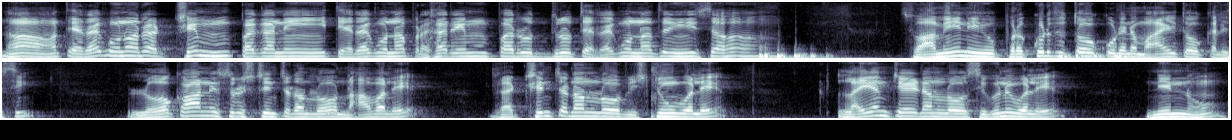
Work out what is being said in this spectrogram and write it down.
నా తెరగున రక్షింపగని తెరగున ప్రహరింపరుద్రు తెరగున తీస. స్వామి నీవు ప్రకృతితో కూడిన మాయతో కలిసి లోకాన్ని సృష్టించడంలో నావలే రక్షించడంలో విష్ణువు లయం చేయడంలో శివునివలే నిన్ను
